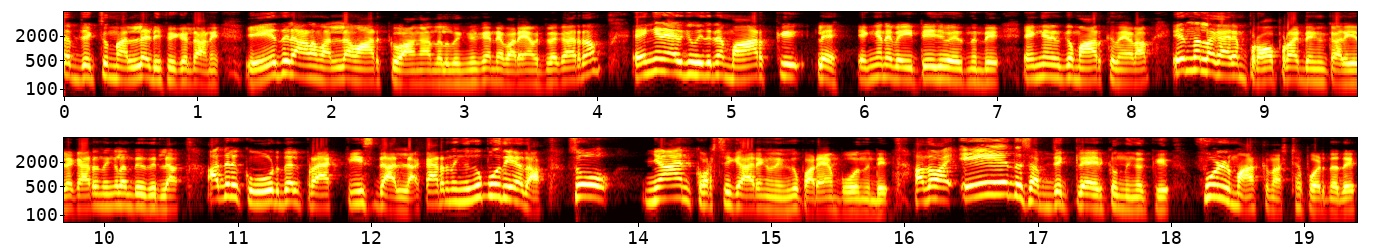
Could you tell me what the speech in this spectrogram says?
സബ്ജക്റ്റും നല്ല ഡിഫിക്കൽട്ടാണ് ഏതിലാണ് നല്ല മാർക്ക് വാങ്ങാന്നുള്ളത് നിങ്ങൾക്ക് തന്നെ പറയാൻ പറ്റില്ല. കാരണം എങ്ങനെയായിരിക്കും ഇതിന്റെ മാർക്ക് അല്ലേ എങ്ങനെ വെയിറ്റേജ് വരുന്നുണ്ട്? എങ്ങനെ നിങ്ങൾക്ക് മാർക്ക് നേടാം? എന്നുള്ള കാര്യം പ്രോപ്പറായിട്ട് നിങ്ങൾക്ക് അറിയില്ല. കാരണം നിങ്ങൾ എന്ത് ചെയ്തില്ല? അതിൽ കൂടുതൽ പ്രാക്ടീസ്ഡ് അല്ല. കാരണം നിങ്ങൾക്ക് പുതിയതാണ് സോ ഞാൻ കുറച്ച് കാര്യങ്ങൾ നിങ്ങൾക്ക് പറയാൻ പോകുന്നുണ്ട്. അഥവാ ഏത് സബ്ജക്റ്റിലായിരിക്കും നിങ്ങൾക്ക് ഫുൾ മാർക്ക് നഷ്ടപ്പെടുന്നത്?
